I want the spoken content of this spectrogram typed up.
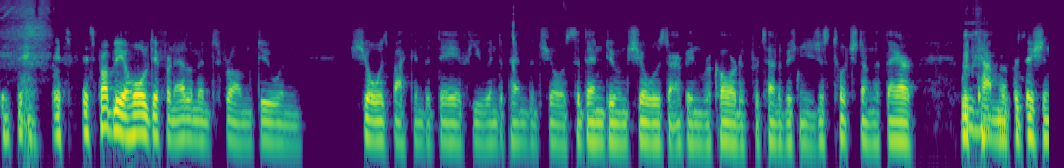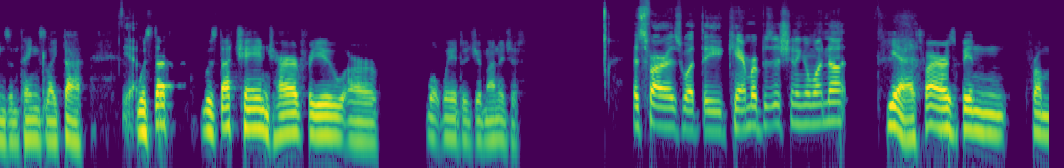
It's, it's it's probably a whole different element from doing shows back in the day, a few independent shows, to then doing shows that are being recorded for television. You just touched on it there with mm-hmm. camera positions and things like that. Yeah. Was that was that change hard for you, or what way did you manage it? As far as what the camera positioning and whatnot. Yeah, as far as been from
